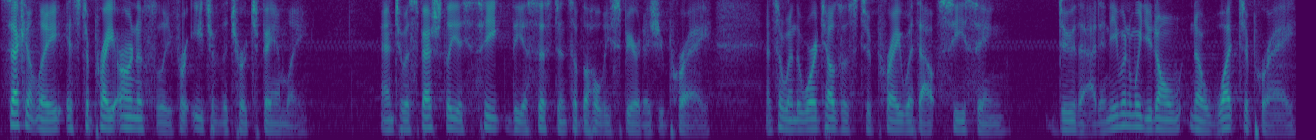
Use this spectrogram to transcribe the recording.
Secondly, it's to pray earnestly for each of the church family and to especially seek the assistance of the Holy Spirit as you pray. And so when the word tells us to pray without ceasing, do that. And even when you don't know what to pray,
